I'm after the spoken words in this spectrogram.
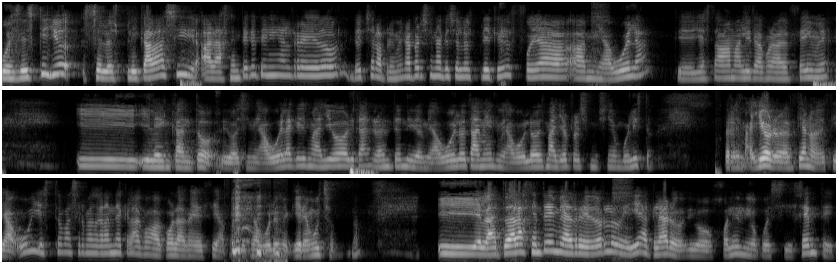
Pues es que yo se lo explicaba así a la gente que tenía alrededor. De hecho, la primera persona que se lo expliqué fue a, mi abuela, que ya estaba malita con Alzheimer, y, le encantó. Digo, si mi abuela que es mayor y tal, lo ha entendido. Mi abuelo también, que mi abuelo es mayor, pero es un señor muy listo. Pero es mayor, el anciano. Decía, uy, esto va a ser más grande que la Coca-Cola, me decía, porque mi abuelo me quiere mucho, ¿no? Y toda la gente de mi alrededor lo veía, claro. Digo, jolín, digo, pues si gente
